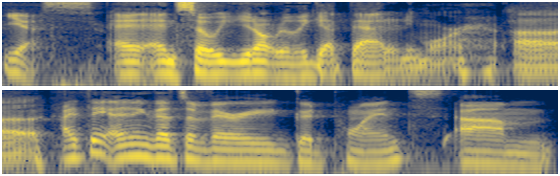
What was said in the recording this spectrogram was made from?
Yes. and, and so you don't really get that anymore. Uh, I think I think that's a very good point. Um,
